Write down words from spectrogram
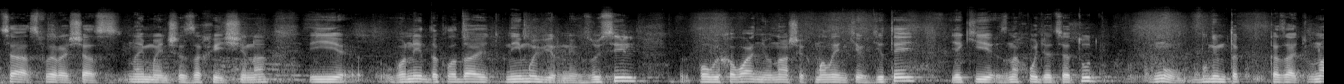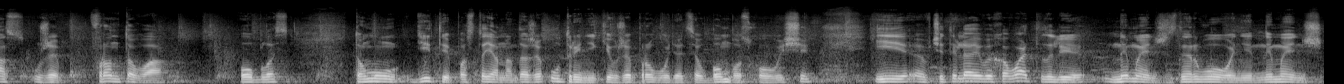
ця сфера зараз найменше захищена, і вони докладають неймовірних зусиль по вихованню наших маленьких дітей, які знаходяться тут. Ну, будемо так казати, у нас вже фронтова область. Тому діти постійно, навіть утренники вже проводяться в бомбосховищі. І вчителя і вихователі не менш знервовані, не менш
